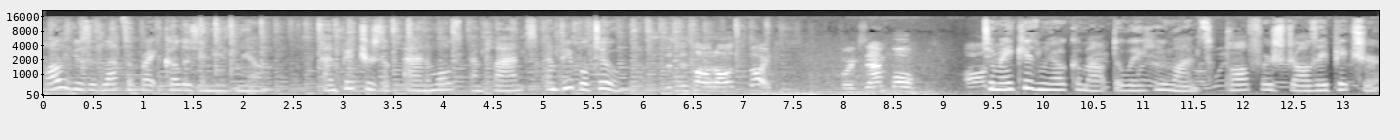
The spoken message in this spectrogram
Paul uses lots of bright colors in his mural, and pictures of animals and plants and people too. This is how it all starts. For example, To make his mural come out the way he wants, Paul first draws a picture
